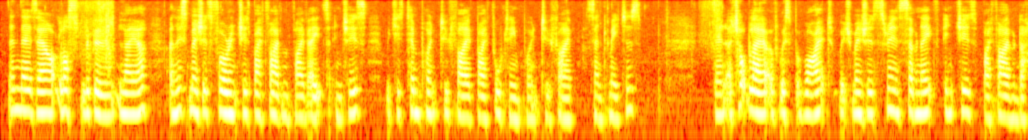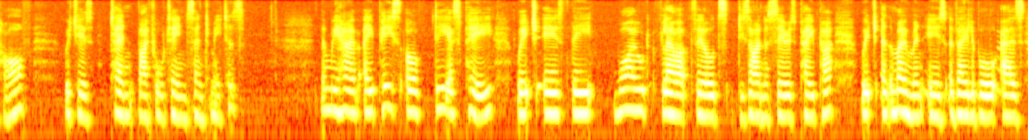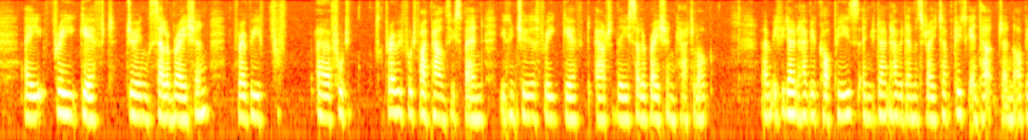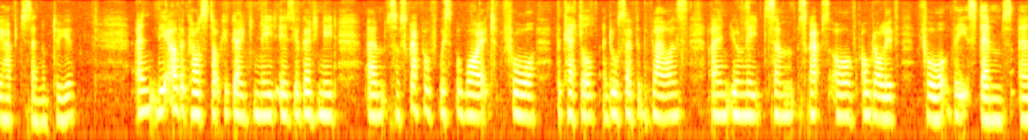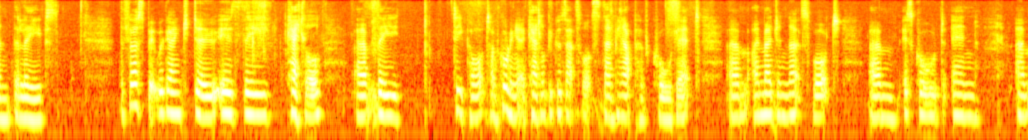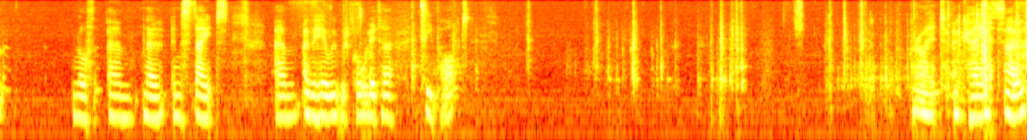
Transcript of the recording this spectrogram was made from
Then there's our Lost Lagoon layer, and this measures 4 inches by 5 and 5 eighths inches, which is 10.25 by 14.25 centimetres. Then a top layer of Whisper White, which measures 3 and 7 eighths inches by 5 and a half, which is 10 by 14 centimetres. Then we have a piece of DSP, which is the Wildflower Fields Designer Series paper, which at the moment is available as a free gift during Sale-A-Bration. For every uh, 40, for every £45 you spend, you can choose a free gift out of the Sale-A-Bration catalogue. Um, if you don't have your copies and you don't have a demonstrator, please get in touch and I'll be happy to send them to you. And the other cardstock you're going to need is you're going to need um, some scrap of Whisper White for the kettle and also for the flowers and you'll need some scraps of old olive for the stems and the leaves. The first bit we're going to do is the kettle, uh, the teapot. I'm calling it a kettle because that's what Stampin' Up have called it. Um, I imagine that's what um, it's called in um, North, um, no, in the States. Um, over here we would call it a teapot. Right, okay, so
